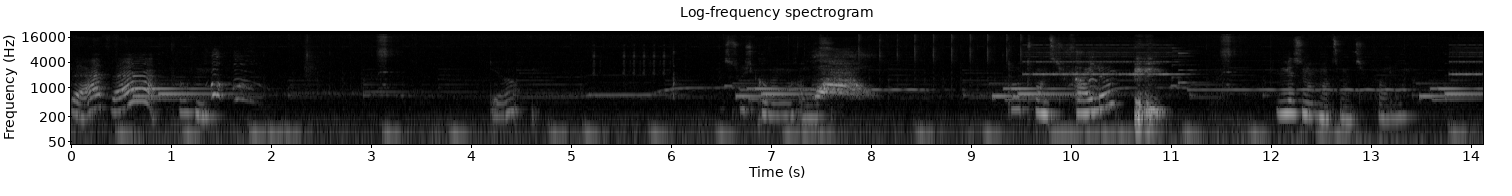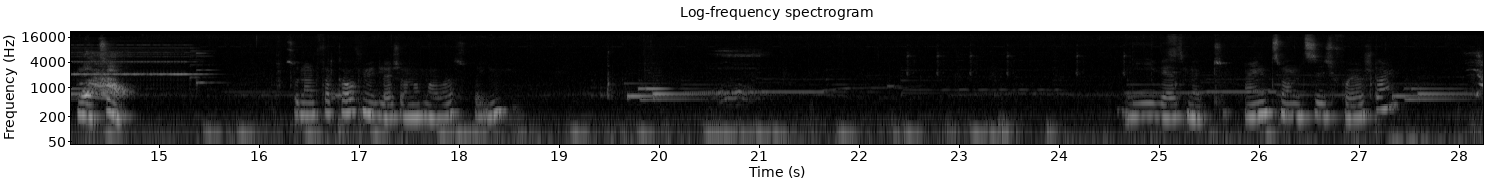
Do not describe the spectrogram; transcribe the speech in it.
Da, da. Kaufen. Ja. So, ich kaufe noch alles. So, 20 Pfeile. Jetzt nochmal 20 Pfeile. Nee, 10. So, dann verkaufen wir gleich auch nochmal was bei ihm. Mit 21 Feuerstein? Ja,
